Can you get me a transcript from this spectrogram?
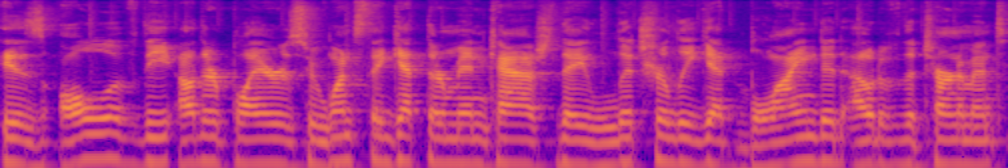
is all of the other players who, once they get their min cash, they literally get blinded out of the tournament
